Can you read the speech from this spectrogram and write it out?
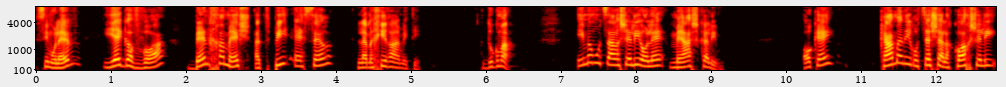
שימו לב, יהיה גבוה בין 5 עד פי 10 למחיר האמיתי. דוגמה, אם המוצר שלי עולה 100 שקלים, אוקיי? כמה אני רוצה שהלקוח שלי,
